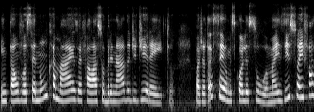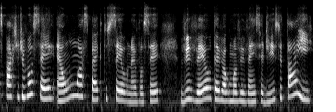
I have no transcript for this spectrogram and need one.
então você nunca mais vai falar sobre nada de direito Pode até ser uma escolha sua, mas isso aí faz parte de você, é um aspecto seu, né? Você viveu, teve alguma vivência disso e tá aí,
